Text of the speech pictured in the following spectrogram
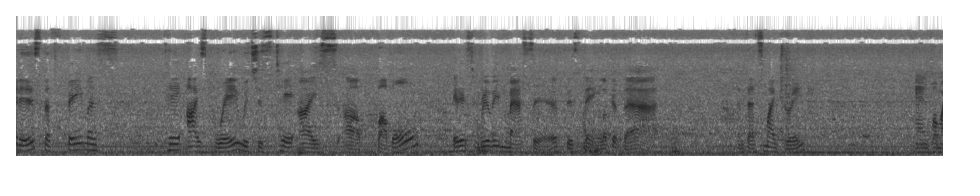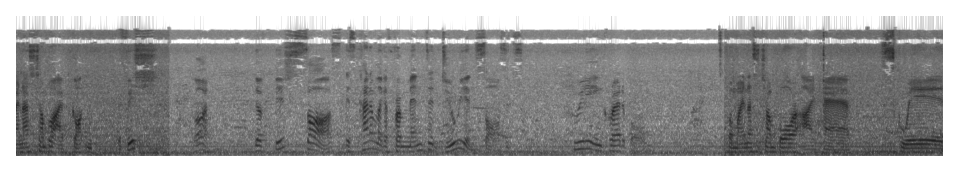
It is, the famous Teh Ice Bue, which is Teh Ice uh, bubble. It is really massive, this thing. Look at that. And that's my drink. And for my nasi campur, I've gotten the fish. God, the fish sauce is kind of like a fermented durian sauce. It's pretty incredible. For my nasi campur, I have squid,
